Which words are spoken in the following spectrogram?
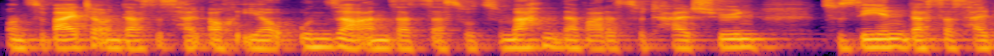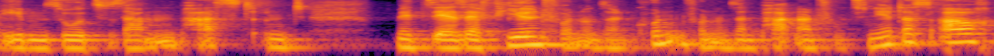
und so weiter. Und das ist halt auch eher unser Ansatz, das so zu machen. Da war das total schön zu sehen, dass das halt eben so zusammenpasst. Und mit sehr, sehr vielen von unseren Kunden, von unseren Partnern funktioniert das auch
